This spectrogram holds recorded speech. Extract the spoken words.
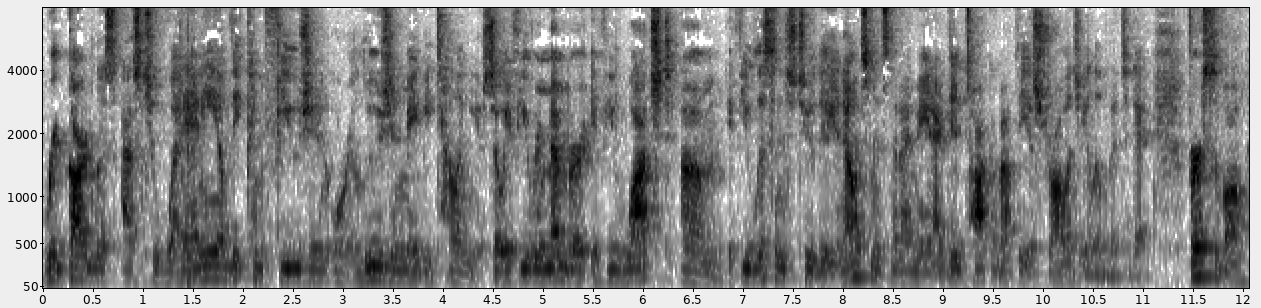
regardless as to what any of the confusion or illusion may be telling you. So, if you remember, if you watched, um, if you listened to the announcements that I made, I did talk about the astrology a little bit today. First of all,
